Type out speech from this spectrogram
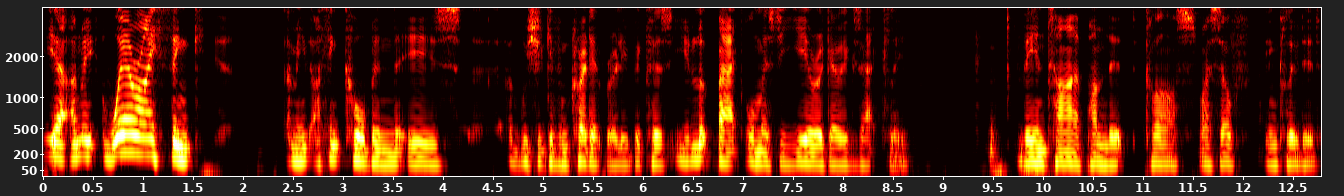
yeah, I mean, where I think, I mean, I think Corbyn is we should give him credit really because you look back almost a year ago exactly, the entire pundit class, myself included,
